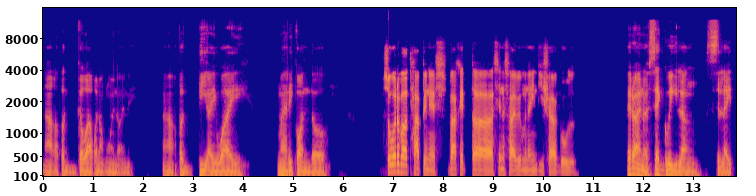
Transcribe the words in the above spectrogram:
nakakapaggawa ko ng kung ano-ano eh. Nakakapag-DIY, Marie Kondo. So what about happiness? Bakit ah, sinasabi mo na hindi siya goal? Pero ano, segue lang slight.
